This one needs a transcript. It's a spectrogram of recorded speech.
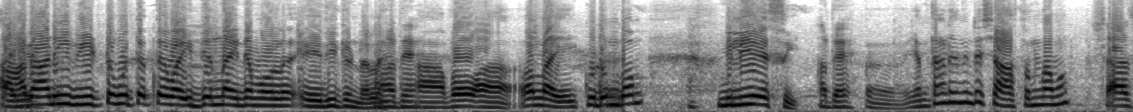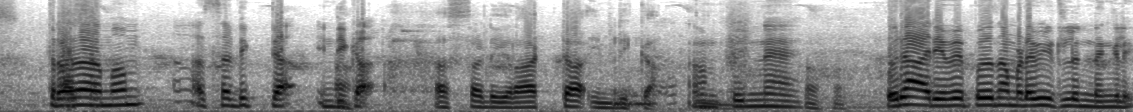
അതാണ് ഈ വീട്ടുമുറ്റത്തെ വൈദ്യം എന്ന് അതിന്റെ മുകളിൽ എഴുതിയിട്ടുണ്ടല്ലേ. അപ്പോ നന്നായി. കുടുംബം മിലിയേസി അതെ. എന്താണ് ഇതിന്റെ ശാസ്ത്രനാമം? ശാസ്ത്രനാമം അസഡിക്റ്റ ഇൻഡിക്ക അസഡിറാക്ട ഇൻഡിക്ക പിന്നെ. ഒരു ആര്യവെപ്പ് നമ്മുടെ വീട്ടിലുണ്ടെങ്കിൽ.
